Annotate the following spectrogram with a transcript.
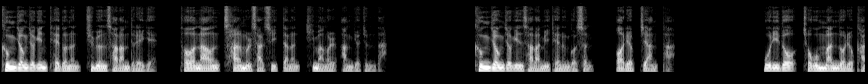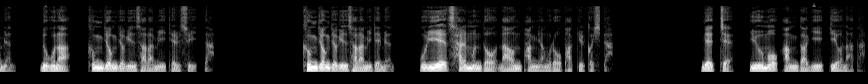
긍정적인 태도는 주변 사람들에게 더 나은 삶을 살 수 있다는 희망을 안겨준다. 긍정적인 사람이 되는 것은 어렵지 않다. 우리도 조금만 노력하면 누구나 긍정적인 사람이 될 수 있다. 긍정적인 사람이 되면 우리의 삶은 더 나은 방향으로 바뀔 것이다. 넷째, 유머 감각이 뛰어나다.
